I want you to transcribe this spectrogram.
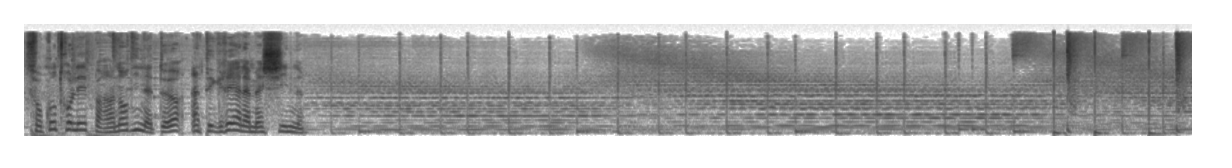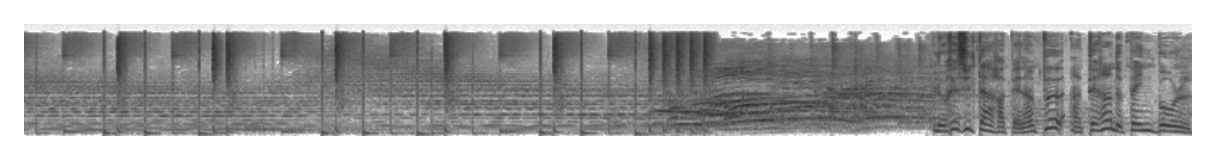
sont contrôlés par un ordinateur intégré à la machine. Le résultat rappelle un peu un terrain de paintball.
